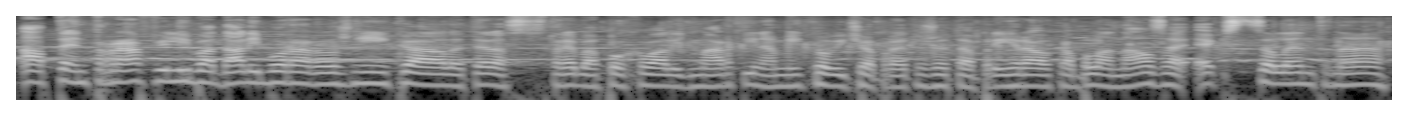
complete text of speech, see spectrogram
A ten trafil iba Dalibora Rožníka, ale teraz treba pochváliť Martina Mikoviča, pretože tá prihrávka bola naozaj excelentná.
